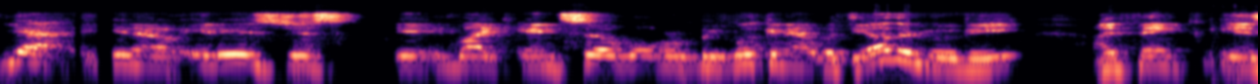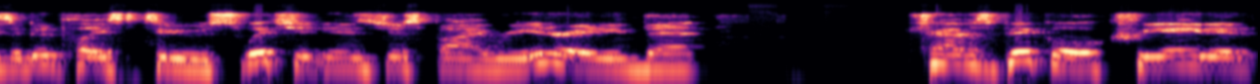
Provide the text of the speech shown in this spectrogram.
yeah, you know, it is just it, like, and so what we'll be looking at with the other movie, I think, is a good place to switch it is just by reiterating that Travis Bickle created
